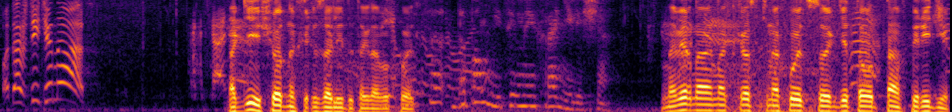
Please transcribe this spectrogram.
Подождите нас! А где еще одна хризалида тогда выходит? Дополнительные хранилища. Наверное, она как раз таки находится где-то вот там впереди.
